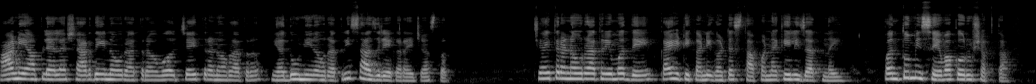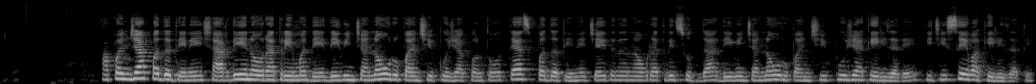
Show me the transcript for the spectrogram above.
आणि आपल्याला शारदेय नवरात्र व चैत्र नवरात्र या दोन्ही नवरात्री साजरे करायचे असतात. चैत्र नवरात्रीमध्ये काही ठिकाणी घटस्थापना केली जात नाही पण तुम्ही सेवा करू शकता. आपण ज्या पद्धतीने शारदीय नवरात्रीमध्ये देवींच्या नऊ रूपांची पूजा करतो त्याच पद्धतीने चैत्र नवरात्रीतसुद्धा देवींच्या नऊ रूपांची पूजा केली जाते तिची सेवा केली जाते.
